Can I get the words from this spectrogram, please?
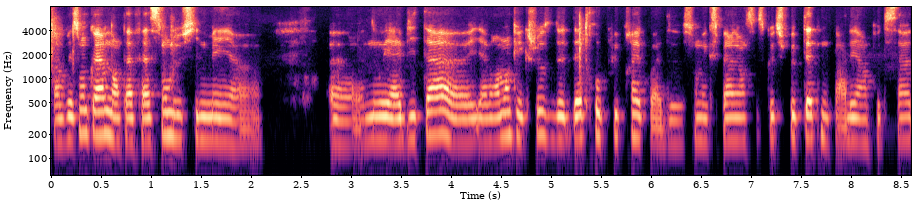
j'ai l'impression quand même dans ta façon de filmer euh, Noé Habitat, euh, il y a vraiment quelque chose d'être au plus près quoi, de son expérience. Est-ce que tu peux peut-être nous parler un peu de ça.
